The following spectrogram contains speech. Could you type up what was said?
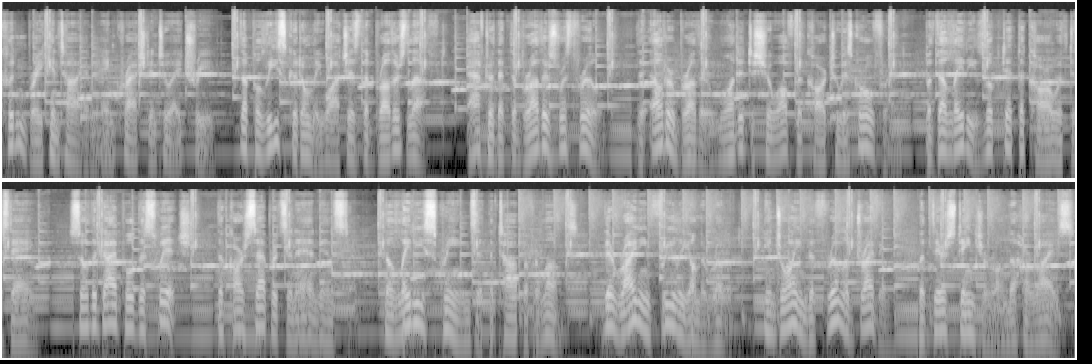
couldn't brake in time and crashed into a tree. The police could only watch as the brothers left. After that, the brothers were thrilled. The elder brother wanted to show off the car to his girlfriend, but the lady looked at the car with disdain. So the guy pulled the switch. The car separates in an instant. The lady screams at the top of her lungs. They're riding freely on the road, enjoying the thrill of driving, but there's danger on the horizon.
